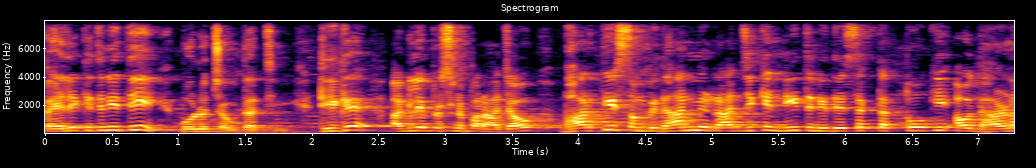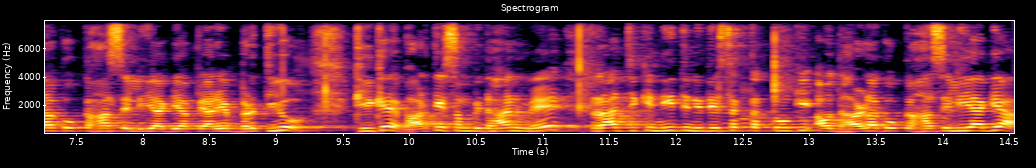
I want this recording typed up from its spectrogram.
पहले कितनी थी? बोलो चौदह थी। ठीक है? अगले प्रश्न पर आ जाओ। भारतीय संविधान में राज्य के नीति निदेशक तत्वों की अवधारणा को कहाँ से लिया गया, प्यारे अभ्यर्थियों? ठीक है? भारतीय संविधान में राज्य के नीति निदेशक तत्वों की अवधारणा को कहाँ से लिया गया?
